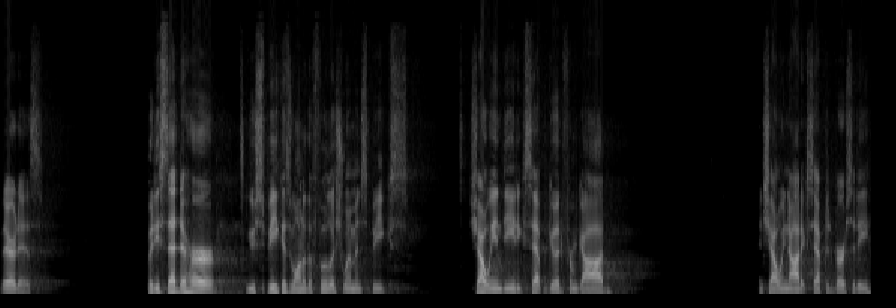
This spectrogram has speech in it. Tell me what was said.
There it is. But he said to her, You speak as one of the foolish women speaks. Shall we indeed accept good from God? And shall we not accept adversity?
